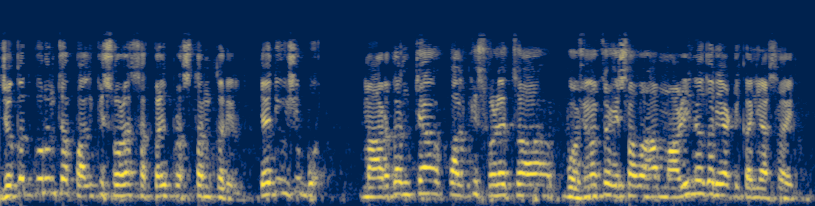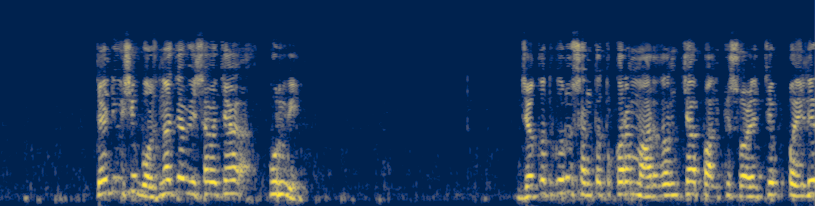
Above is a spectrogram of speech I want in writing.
जगद्गुरूंचा पालखी सोहळा सकाळी प्रस्थान करेल. त्या दिवशी महाराजांच्या पालखी सोहळ्याचा भोजनाचा विसावा हा माळीनगर या ठिकाणी असा आहे. त्या दिवशी भोजनाच्या विसाव्याच्या पूर्वी जगद्गुरु संत तुकाराम महाराजांच्या पालखी सोहळ्याचे पहिले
